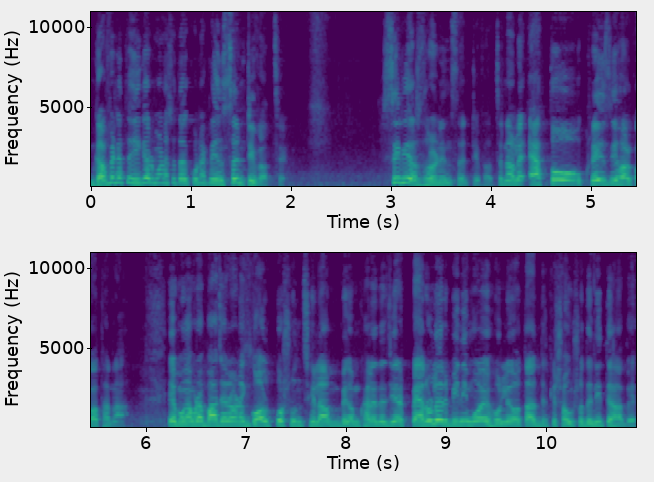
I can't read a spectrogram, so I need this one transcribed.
গভর্নমেন্ট এত এগার মানে হচ্ছে তাদের কোনো একটা ইনসেন্টিভ আছে। সিরিয়াস ধরনের ইনসেন্টিভ আছে। নাহলে এত ক্রেজি হওয়ার কথা না। এবং আমরা বাজারে অনেক গল্প শুনছিলাম, বেগম খালেদা জিয়ার প্যারোলের বিনিময়ে হলেও তাদেরকে সংসদে নিতে হবে।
